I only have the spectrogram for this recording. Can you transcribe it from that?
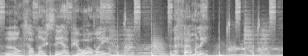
Long time no see, hope you're well mate. And the family.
